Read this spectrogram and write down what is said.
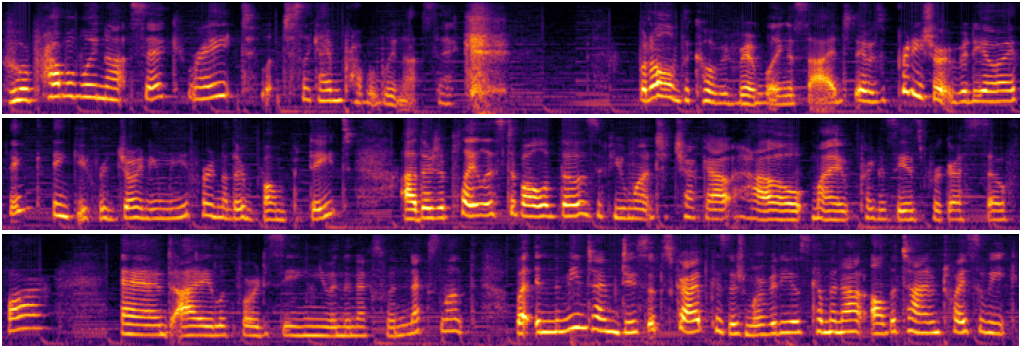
who are probably not sick, right? Just like I'm probably not sick. but all of the COVID rambling aside, today was a pretty short video, I think. Thank you for joining me for another bump date. Uh, there's a playlist of all of those if you want to check out how my pregnancy has progressed so far and I look forward to seeing you in the next one next month. But in the meantime, do subscribe because there's more videos coming out all the time, twice a week.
